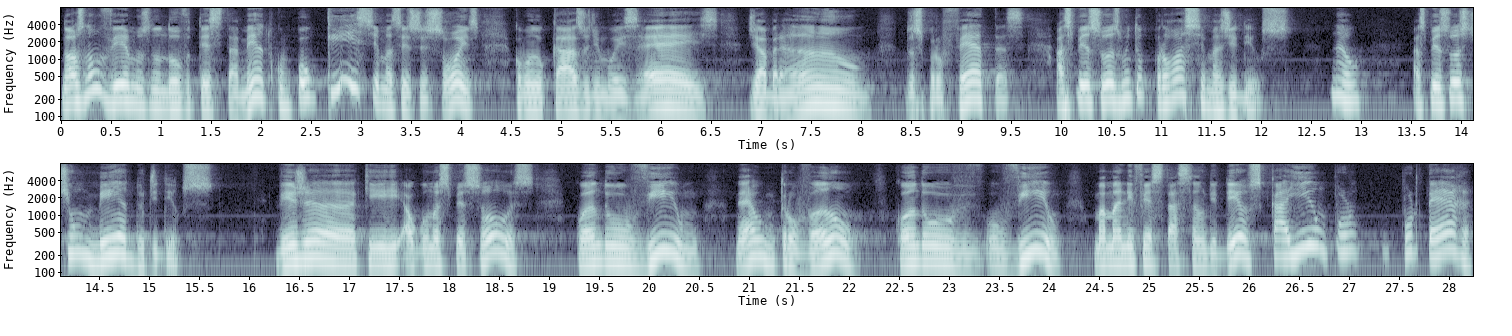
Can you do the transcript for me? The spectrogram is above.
Nós não vemos no Novo Testamento, com pouquíssimas exceções, como no caso de Moisés, de Abraão, dos profetas, as pessoas muito próximas de Deus. Não, as pessoas tinham medo de Deus. Veja que algumas pessoas, quando ouviam né, um trovão, quando ouviam uma manifestação de Deus, caíam por, por terra,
